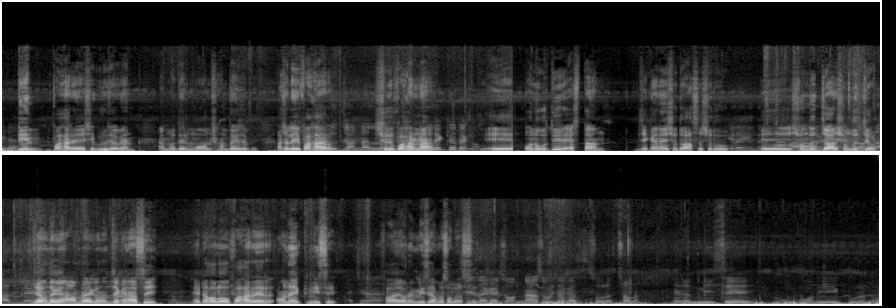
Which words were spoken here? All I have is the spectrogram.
একদিন পাহাড়ে এসে ঘুরে যাবেন। আপনাদের মন শান্ত হয়ে যাবে। আসলে এই পাহাড় শুধু পাহাড় না এ অনুভূতির স্থান যেখানে শুধু আছে শুধু এই সৌন্দর্য আর সৌন্দর্য। যেমন দেখেন আমরা এখন যেখানে আছি এটা হলো পাহাড়ের অনেক নিচে। পাহাড় অনেক নিচে আমরা চলে আসছি। ঝর্ণা আছে ওই জায়গায় চলেন। এটা নিচে অনেক পুরনো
